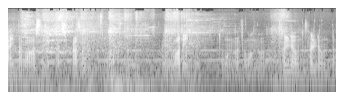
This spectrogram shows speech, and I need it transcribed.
라인 다 막았으니까 집 가서. 아니 와드 있네? 도망가 도망가. 살려온다 살려온다.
